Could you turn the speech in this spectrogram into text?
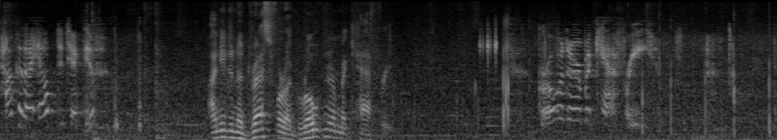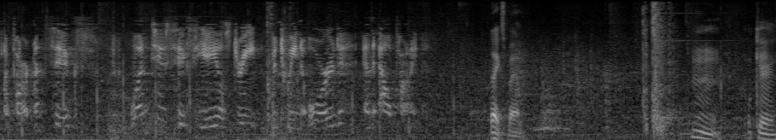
How can I help, Detective? I need an address for a Grosvenor McCaffrey. Grosvenor McCaffrey. Apartment 6, 126 Yale Street, between Ord and Alpine. Thanks, ma'am. Hmm. Okay.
